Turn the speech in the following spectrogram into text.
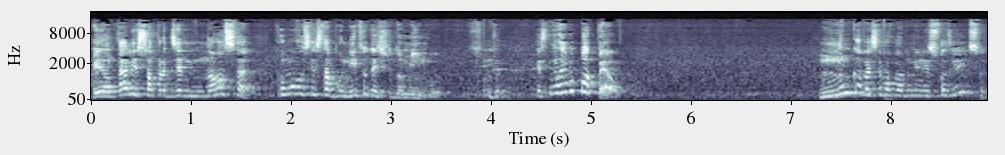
Ele não está ali só para dizer, nossa, como você está bonito neste domingo. Esse não é o papel. Nunca vai ser papel do ministro fazer isso.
